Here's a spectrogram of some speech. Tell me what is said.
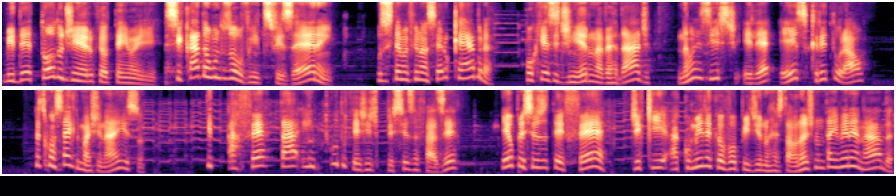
me dê todo o dinheiro que eu tenho aí. Se cada um dos ouvintes fizerem, o sistema financeiro quebra. Porque esse dinheiro, na verdade, não existe. Ele é escritural. Vocês conseguem imaginar isso? E a fé está em tudo que a gente precisa fazer. Eu preciso ter fé de que a comida que eu vou pedir no restaurante não está envenenada.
